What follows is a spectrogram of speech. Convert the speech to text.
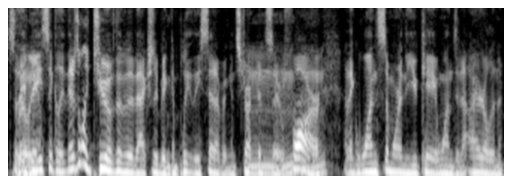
So they basically there's only two of them that have actually been completely set up and constructed so Mm-hmm, far. I think one's somewhere in the UK, one's in Ireland.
